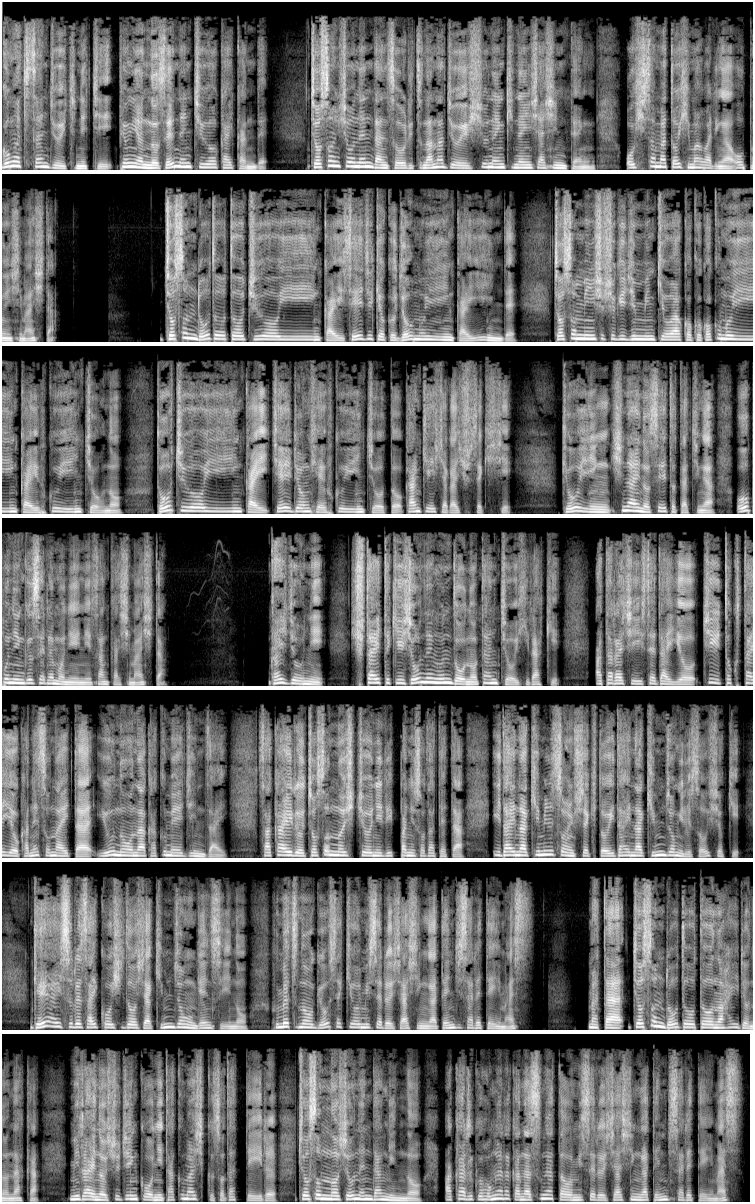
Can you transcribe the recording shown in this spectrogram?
5月31日、平壌の青年中央会館で、朝鮮少年団創立71周年記念写真展、お日様とひまわりがオープンしました。朝鮮労働党中央委員会政治局常務委員会委員で、朝鮮民主主義人民共和国国務委員会副委員長の党中央委員会チェ・リョンヘ副委員長と関係者が出席し、教員、市内の生徒たちがオープニングセレモニーに参加しました。会場に主体的少年運動の端地を開き、新しい世代を地位特待を兼ね備えた有能な革命人材、栄える著村の支柱に立派に育てた偉大なキミルソン主席と偉大なキム・ジョギル総書記、敬愛する最高指導者キム・ジョン元帥の不滅の業績を見せる写真が展示されています。また、朝鮮労働党の配慮の中、未来の主人公にたくましく育っている、朝鮮の少年団員の明るく朗らかな姿を見せる写真が展示されています。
